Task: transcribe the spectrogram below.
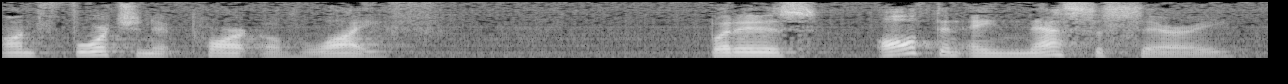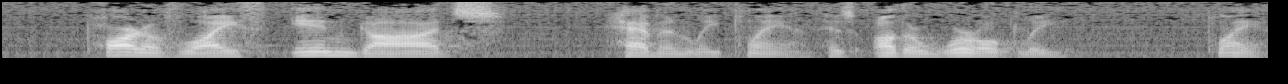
unfortunate part of life, but it is often a necessary part of life in God's heavenly plan, His otherworldly plan.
